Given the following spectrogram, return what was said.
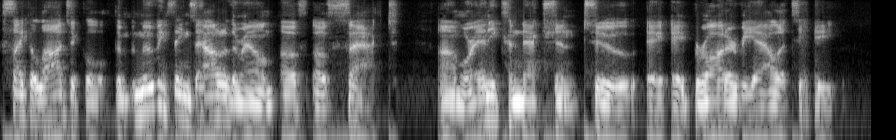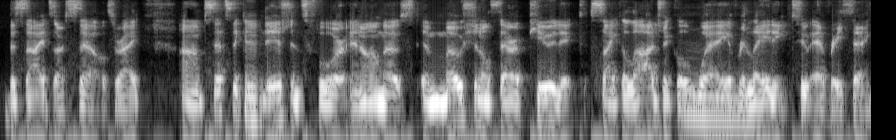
psychological, the moving things out of the realm of of fact um, or any connection to a, a broader reality besides ourselves, right? Um, sets the conditions for an almost emotional, therapeutic, psychological way of relating to everything.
